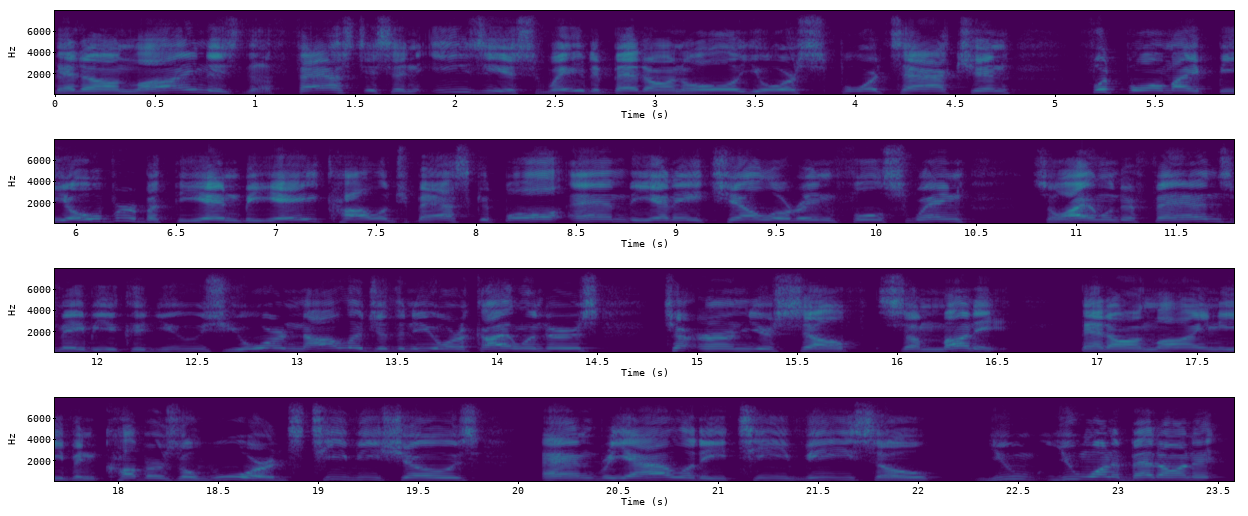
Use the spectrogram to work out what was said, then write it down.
Bet online is the fastest and easiest way to bet on all your sports action. Football might be over, but the NBA, college basketball, and the NHL are in full swing. So, Islander fans, maybe you could use your knowledge of the New York Islanders to earn yourself some money. Bet Online even covers awards, TV shows, and reality TV. So, you, you want to bet on it,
